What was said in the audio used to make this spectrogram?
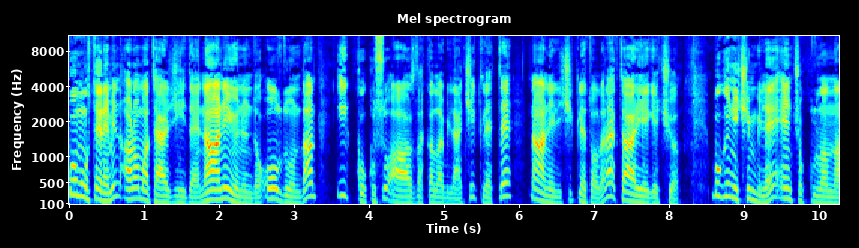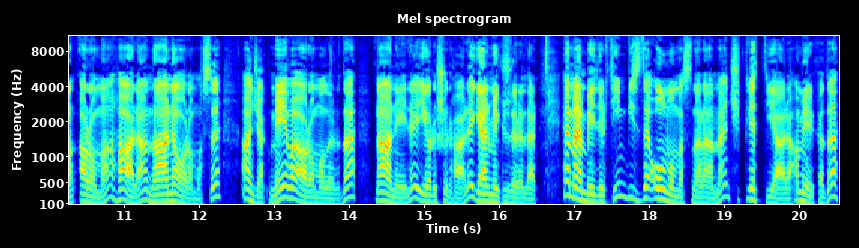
Bu muhteremin aroma tercihi de nane yönünde olduğundan ilk kokusu ağızda kalabilen çiklet de naneli çiklet olarak tarihe geçiyor. Bugün için bile en çok kullanılan aroma hala nane aroması ancak meyve aromaları da nane ile yarışır hale gelmek üzereler. Hemen belirteyim bizde olmamasına rağmen çiklet diyarı Amerika'da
